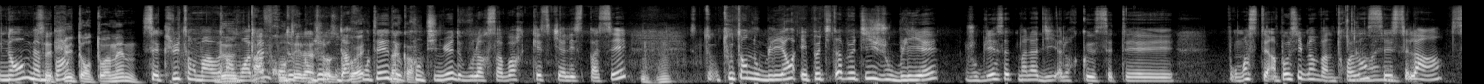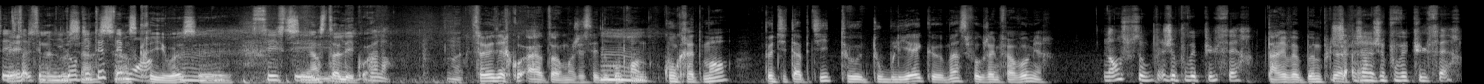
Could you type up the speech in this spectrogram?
Non, même Cette pas. lutte en toi-même? Cette lutte en, ma- De en moi-même, affronter de- la de- chose. d'affronter, Ouais, de continuer, de vouloir savoir qu'est-ce qui allait se passer, Mhm. tout, en oubliant. Et petit à petit, j'oubliais, j'oubliais cette maladie, alors que c'était, pour moi, c'était impossible. hein, 23 ans, Ouais. c'est c'est là, hein. c'est ça, c'est mon C'est- identité, c'est moi. hein. inscrit, ouais, c'est. C'est c'est installé, quoi. Voilà. Ça veut dire quoi? Ah, Attends, moi j'essaie de Mhm. comprendre. Concrètement, petit à petit, tu oubliais que mince, il faut que j'aille me faire vomir. Non, je, je pouvais plus le faire. T'arrivais même plus à le Je, faire. je, je pouvais plus le faire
